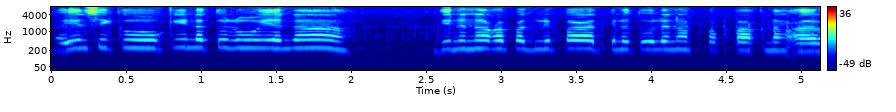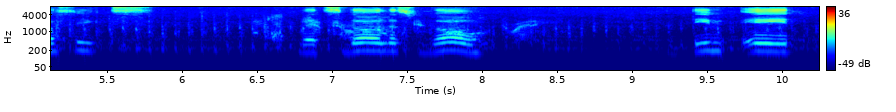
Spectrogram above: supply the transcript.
Ayun si Cookie, natuluyan na. Di na nakapaglipad. Pinutulan ng papak ng R6. Let's go, let's go. Team 8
